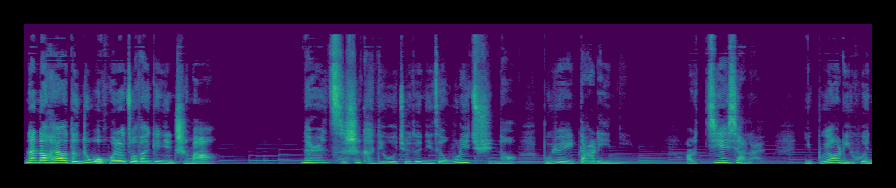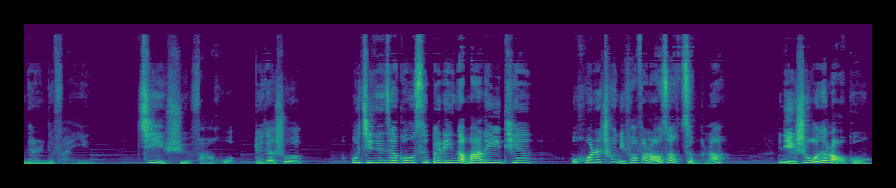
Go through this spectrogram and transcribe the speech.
难道还要等着我回来做饭给你吃吗？”男人此时肯定会觉得你在无理取闹，不愿意搭理你。而接下来，你不要理会男人的反应，继续发火，对他说：“我今天在公司被领导骂了一天，我回来冲你发发牢骚，怎么了？你是我的老公，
